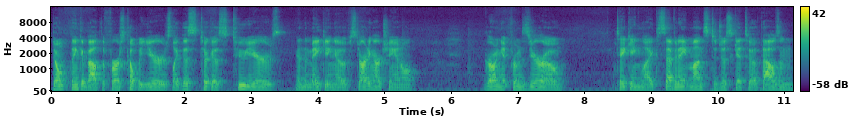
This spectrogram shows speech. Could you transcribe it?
don't think about the first couple years. Like this took us two years in the making of starting our channel, growing it from zero, taking like seven, eight months to just get to a thousand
